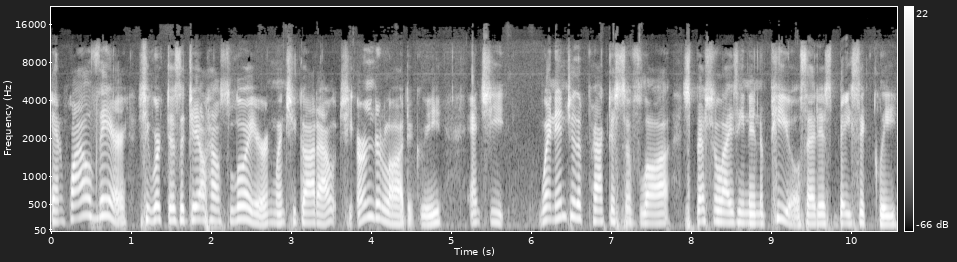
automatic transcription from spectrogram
And while there, she worked as a jailhouse lawyer. And when she got out, she earned her law degree, and she went into the practice of law, specializing in appeals. That is basically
